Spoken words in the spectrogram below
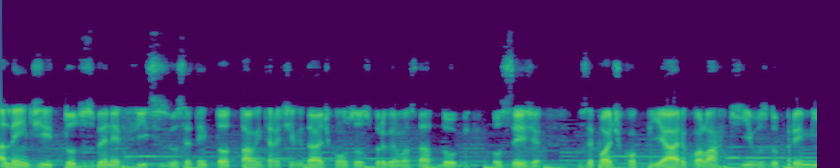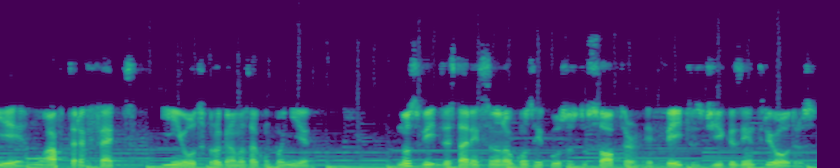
Além de todos os benefícios, você tem total interatividade com os outros programas da Adobe, ou seja, você pode copiar e colar arquivos do Premiere no After Effects e em outros programas da companhia. Nos vídeos estarei ensinando alguns recursos do software, efeitos, dicas e entre outros.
